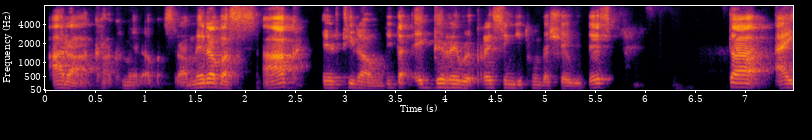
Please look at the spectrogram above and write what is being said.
არა აქ აქ მერაბას რა. მერაბას აქ ერთი რაუნდი და ეგრევე პრესინგით უნდა შევიდეს. და აი,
